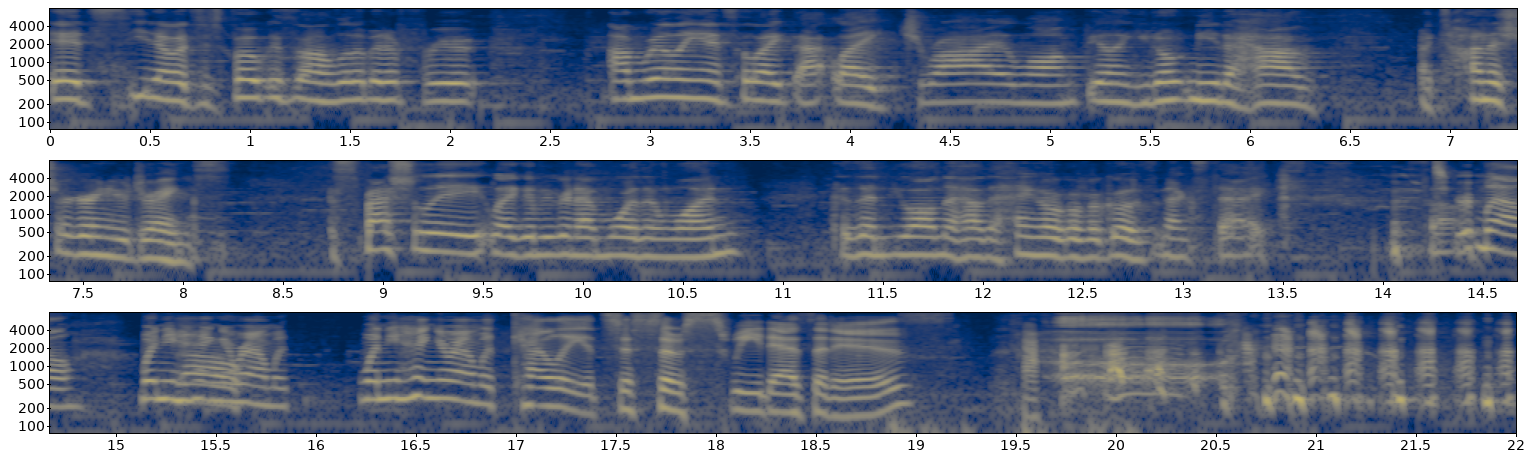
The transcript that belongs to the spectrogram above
It's you know it's just focused on a little bit of fruit. I'm really into like that like dry long feeling. You don't need to have a ton of sugar in your drinks, especially like if you're gonna have more than one, because then you all know how the hangover goes the next day. So, Well, when you hang around with when you hang around with Kelly, it's just so sweet as it is.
